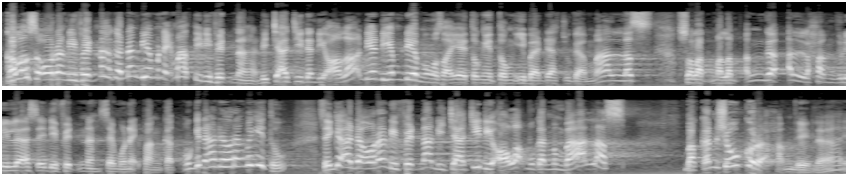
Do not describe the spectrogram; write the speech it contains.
Kalau seorang difitnah, kadang dia menikmati difitnah, dicaci dan diolok, dia diam-diam. Mau saya hitung-hitung ibadah juga males, sholat malam enggak, alhamdulillah saya difitnah, saya mau naik pangkat. Mungkin ada orang begitu, sehingga ada orang difitnah, dicaci, diolok bukan membalas, bahkan syukur, alhamdulillah.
